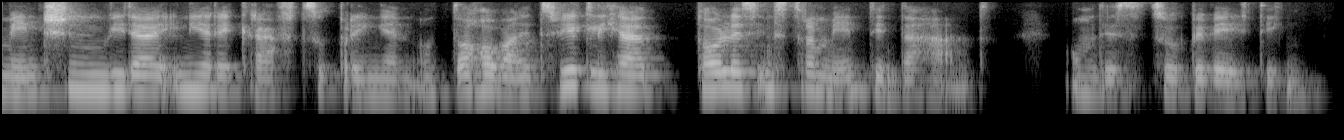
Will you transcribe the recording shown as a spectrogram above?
Menschen wieder in ihre Kraft zu bringen. Und da haben wir jetzt wirklich ein tolles Instrument in der Hand, um das zu bewältigen.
